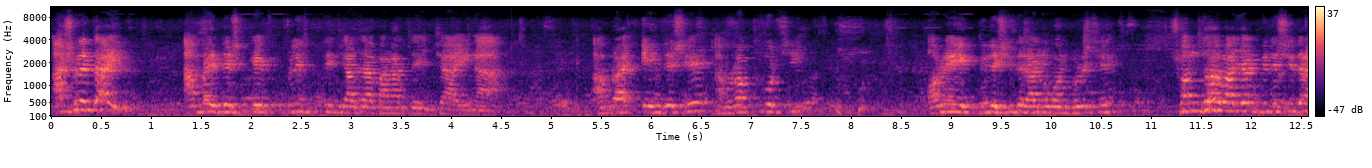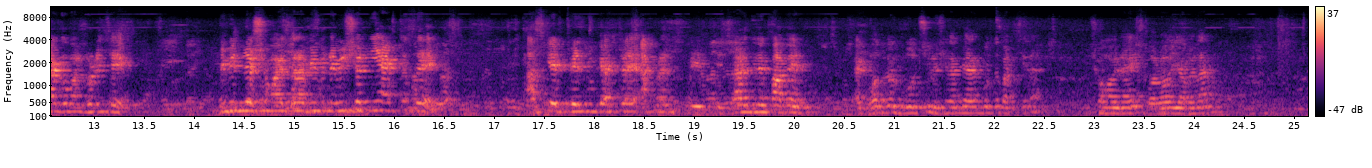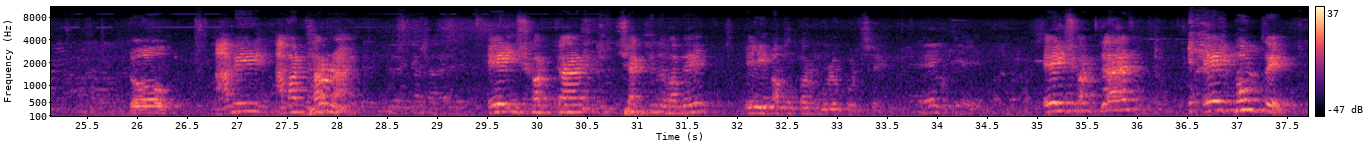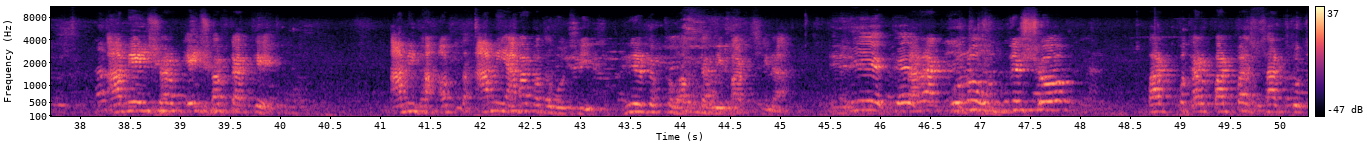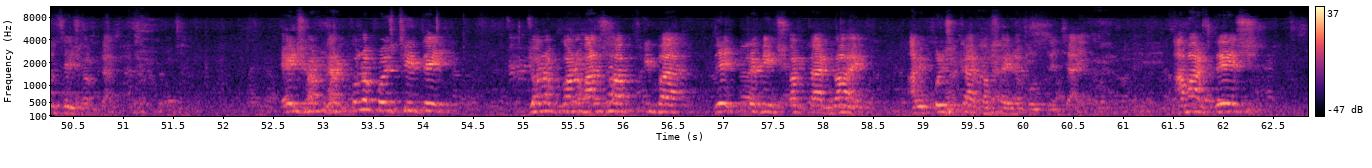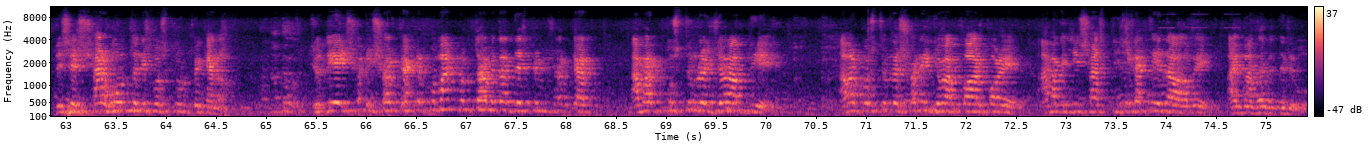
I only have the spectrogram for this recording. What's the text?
আসলে তাই, আমরা এই দেশকে ফিলিস্তিন গাজা বানাতে চাই না। আমরা এই দেশে আমরা লক্ষ্য করছি অনেক বিদেশিদের আগমন ঘটেছে সন্দেহবাজার বিদেশিদের আগমন ঘটেছে। বিভিন্ন সময় তারা বিভিন্ন মিশন নিয়ে আসতেছে। আজকে ফেসবুকে একটা আপনার সারা দিলে পাবেন। এক ভদ্রলোক বলছিল সেটা আমি বলতে পারছি না। সময় নাই, বলাও যাবে না। তো আমি, আমার ধারণা, এই সরকার ইচ্ছাকৃতভাবে এই অপকর্মগুলো করছে। এই সরকার এই মুহূর্তে আমি এই সর- এই সরকারকে আমি আমি আমার কথা বলছি, নিরপেক্ষ ভাবতে আমি পারছি না। তারা কোন উদ্দেশ্য এই সরকার। কোন পরিস্থিতিতে জন গণবান্ধব কিংবা দেশপ্রেমিক সরকার নয়। আমি পরিষ্কার ভাষায় বলতে চাই। আমার দেশ, দেশের সার্বভৌমত্ব প্রশ্ন উঠবে কেন? যদি এই সরকারকে প্রমাণ করতে হবে, তার দেশপ্রেমিক সরকার আমার প্রশ্নগুলোর জবাব দিয়ে, আমার প্রশ্নগুলোর সঠিক জবাব পাওয়ার পরে আমাকে যে শাস্তি সেখান থেকে দেওয়া হবে, আমি মাথা পেতে দেবো।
